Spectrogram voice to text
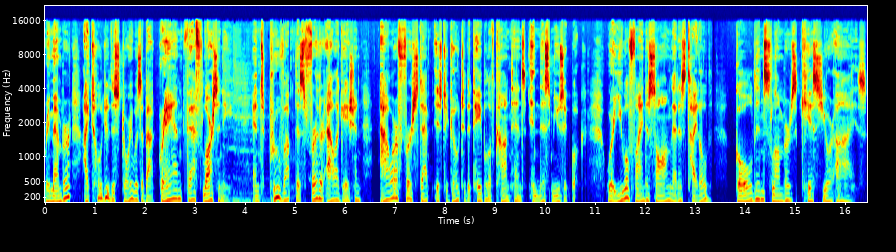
Remember, I told you this story was about grand theft larceny. And to prove up this further allegation, our first step is to go to the table of contents in this music book, where you will find a song that is titled Golden Slumbers Kiss Your Eyes.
